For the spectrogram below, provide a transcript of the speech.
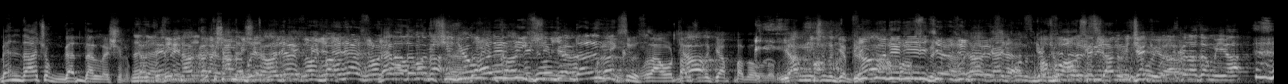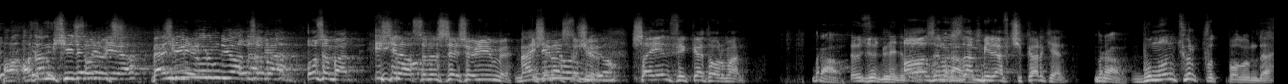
ben daha çok gaddarlaşırım. Ne Ya dersin? Benim hakikaten yaşam adamı hocam? Ben adama bir şey diyor muyum Daha ne kardeşim diyeceksin ya? hocam? Daha ne diyeceksiniz? Ulan ortamcılık yapma be oğlum. Yangıncılık yapıyor. Fiko dediğin için özür geç Ama yangıncı otur. bu ya. Bırakın adamı ya. Adam bir şey demedi Sonuç. ya. Ben Şimdi demiyorum diyor o adam zaman, ya. O zaman işin aslını size söyleyeyim mi? Ben işin demiyorum aslı şu. diyor. Sayın Fikret Orman. Bravo. Özür diledim. Ağzınızdan bir laf çıkarken Bravo. bunun Türk futbolunda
